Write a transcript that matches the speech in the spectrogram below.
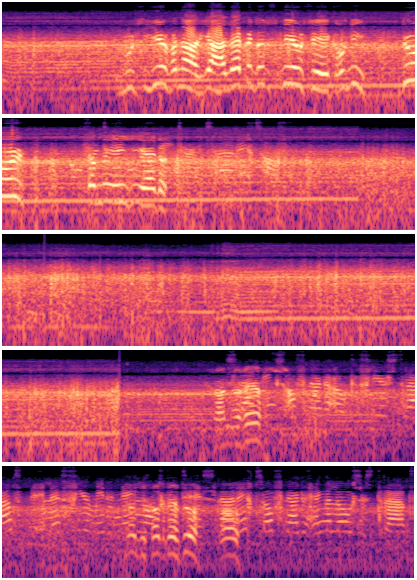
We moesten hier vanaf. Ja, lekker door de sneeuw zeker, of niet? Doei! Dan ben je eentje eerder. gaat naar rechts. linksaf naar de Oude Vleerstraat, de LF4 midden Ja, die Nederland gaat rechtsaf naar de straat.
